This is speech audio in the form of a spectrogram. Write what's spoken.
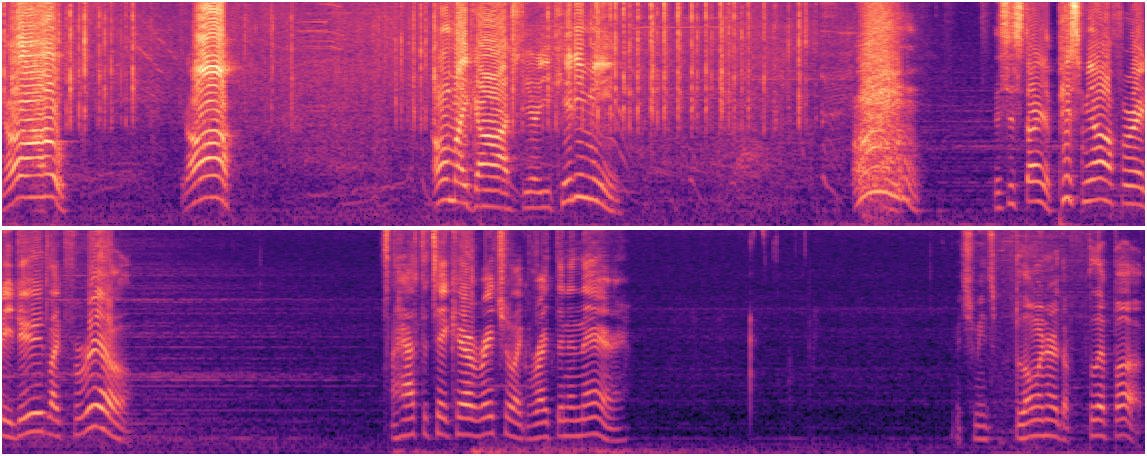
No! Get off! Oh my gosh, dude, are you kidding me? this is starting to piss me off already, dude. Like, for real. I have to take care of Rachael, like, right then and there. Which means blowing her the flip up.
